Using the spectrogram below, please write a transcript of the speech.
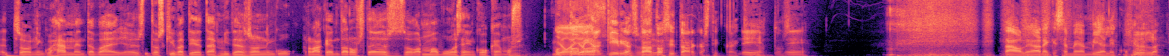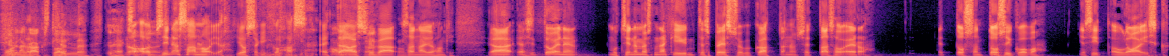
Et se on niinku hämmentävää ja just olisi kiva tietää, että miten se on niinku rakentanut sitä ja se on varmaan vuosien kokemus. Mutta Joo, Tomihan kirjoittaa tosi tarkasti kaikki Niin, juttunsa. niin. Tämä oli ainakin se meidän mielikuva Kyllä, vuonna kyllä, 2019. No on siinä sanoja jossakin kohdassa, että On, tämä olisi on, hyvä on. sana johonkin. Ja, ja sitten toinen, mutta siinä myös näki nyt spessu, kun kattanut se tasoero. Että tossa on tosi kova ja sitten on laiska.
